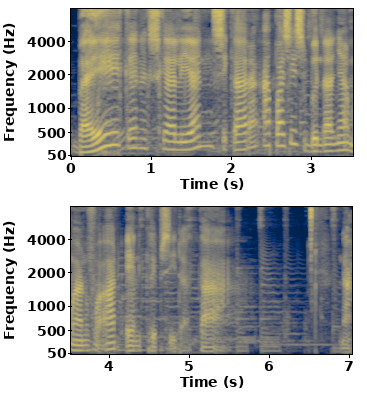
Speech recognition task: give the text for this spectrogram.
Baik anak sekalian, sekarang apa sih sebenarnya manfaat enkripsi data? Nah,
